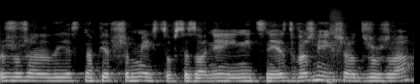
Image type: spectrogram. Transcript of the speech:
żużel jest na pierwszym miejscu w sezonie i nic nie jest ważniejsze od żużla.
